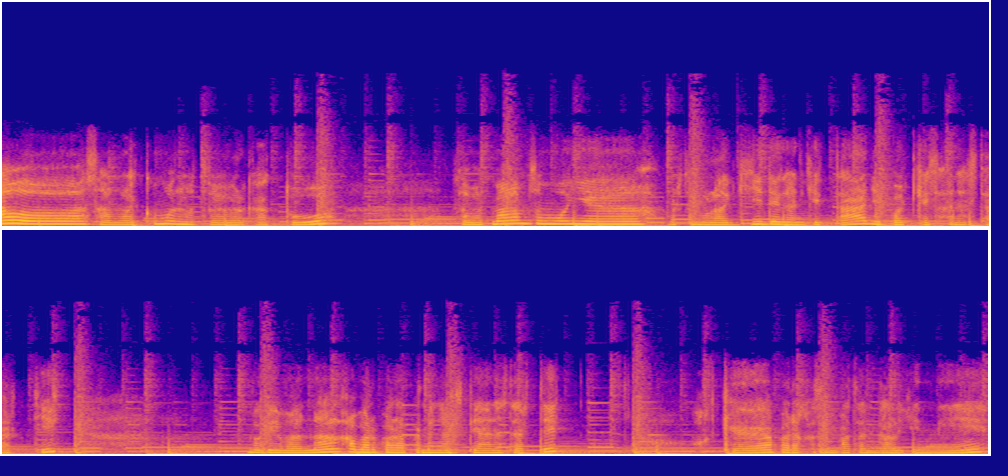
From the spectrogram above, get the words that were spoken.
Halo, Assalamualaikum warahmatullahi wabarakatuh. Selamat malam semuanya. Bertemu lagi dengan kita di podcast Anastartik Bagaimana kabar para pendengar setia Anastartik? Oke, pada kesempatan kali ini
